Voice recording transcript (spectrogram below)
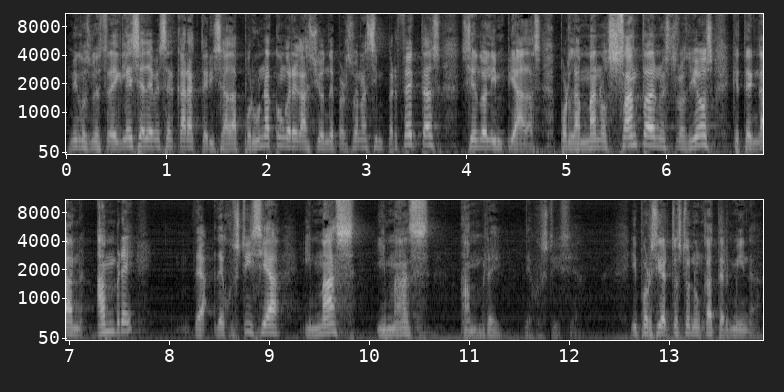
Amigos, nuestra iglesia debe ser caracterizada por una congregación de personas imperfectas siendo limpiadas por la mano santa de nuestro Dios que tengan hambre de, justicia y más y más hambre de justicia. Y por cierto, esto nunca termina,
